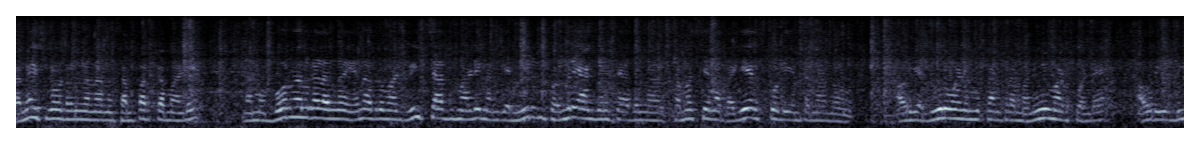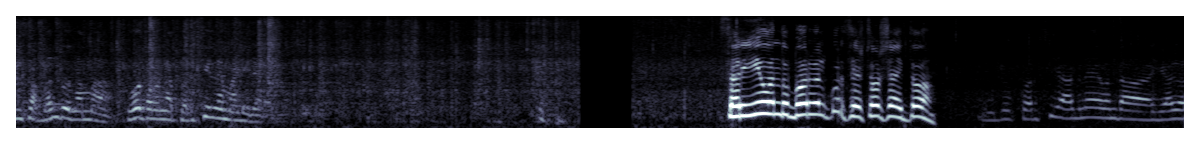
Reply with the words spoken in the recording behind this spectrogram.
ರಮೇಶ್ ಗೌಡ್ರನ್ನ ನಾನು ಸಂಪರ್ಕ ಮಾಡಿ, ನಮ್ಮ ಬೋರ್ವೆಲ್ಗಳನ್ನು ಏನಾದರೂ ಮಾಡಿ, ರೀಚಾರ್ಜ್ ಮಾಡಿ ನಮಗೆ ನೀರಿನ ತೊಂದರೆ ಆಗದಂತೆ ಅದನ್ನು ಸಮಸ್ಯೆನ ಬಗೆಹರಿಸ್ಕೊಡಿ ಅಂತ ನಾನು ಅವರಿಗೆ ದೂರವಾಣಿ ಮುಖಾಂತರ ಮನವಿ ಮಾಡಿಕೊಂಡೆ. ಅವರು ಈ ದಿವಸ ಬಂದು ನಮ್ಮ ತೋಟವನ್ನು ಪರಿಶೀಲನೆ ಮಾಡಿದ್ದಾರೆ. ಸರ್, ಈ ಒಂದು ಬೋರ್ವೆಲ್ ಕೋರ್ಸ್ ಎಷ್ಟು ವರ್ಷ ಆಯಿತು? ಆಗಲೇ ಒಂದು ಏಳು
